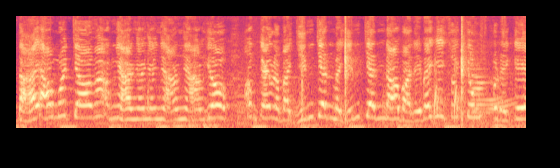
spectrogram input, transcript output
tại ông hết trơn á ông nhào nhào nhào nhào nhào vô. Ông kêu là bà diễm trinh bà diễm trinh đâu bà đi bán vé số chung của này kia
